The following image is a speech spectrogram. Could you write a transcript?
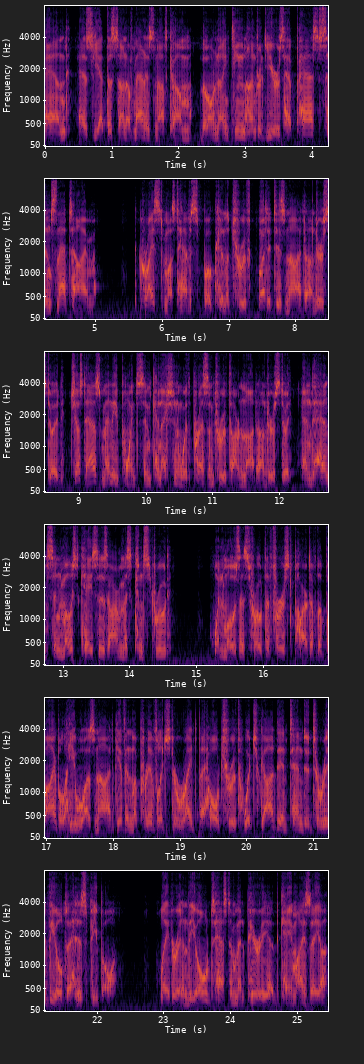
And as yet the Son of Man is not come, though 1900 years have passed since that time. Christ must have spoken the truth, but it is not understood, just as many points in connection with present truth are not understood, and hence in most cases are misconstrued. When Moses wrote the first part of the Bible, he was not given the privilege to write the whole truth which God intended to reveal to his people. Later in the Old Testament period came Isaiah,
